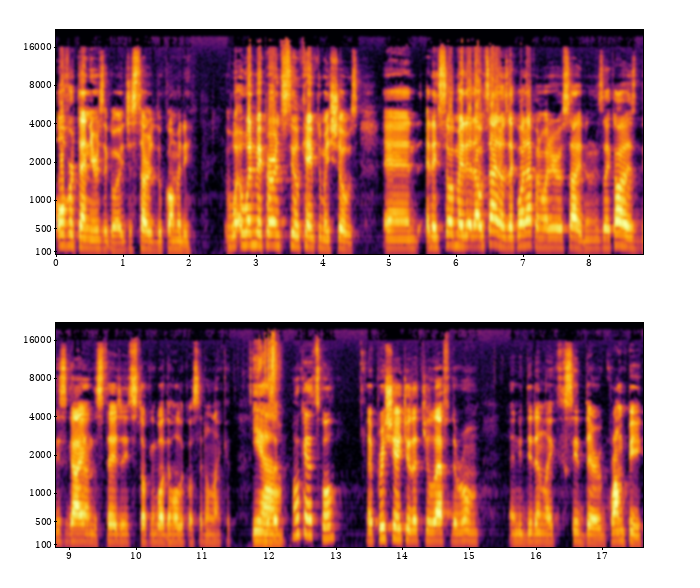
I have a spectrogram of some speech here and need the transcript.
over ten years ago. I just started to do comedy when my parents still came to my shows. And and I saw my dad outside. I was like, "What happened? Why are you outside?" And he's like, "Oh, this guy on the stage. He's talking about the Holocaust. I don't like it." Yeah. like, okay, that's cool. I appreciate you that you left the room and you didn't like sit there grumpy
